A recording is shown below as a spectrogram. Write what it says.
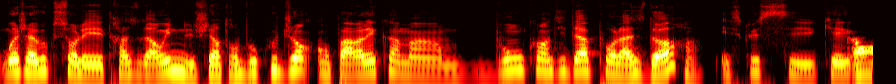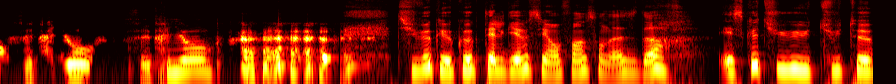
moi, j'avoue que sur les traces de Darwin, j'ai entendu beaucoup de gens en parler comme un bon candidat pour l'As d'or. Est-ce que c'est. Quel... Non, c'est trio. C'est trio. tu veux que Cocktail Games ait enfin son As d'or? Est-ce que tu, tu te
